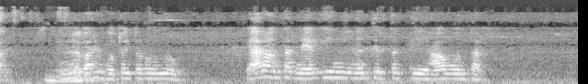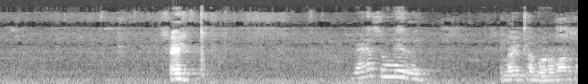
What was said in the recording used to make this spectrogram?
ಮಾಡ್ತಾನೆ ಇನ್ನೂ ಬಾರಿ ಗೊತ್ತೈತಾರ ಅವನು. ಯಾರೋ ಅಂತಾರ ನೆಲ್ಗೆ ಹಿಂಗೆ ಅಂತಿರ್ತತಿ ಹಾವು ಅಂತಾರ. ಬೇಡ ಎಲ್ಲ ಇತ್ಲ ಬರಬಾರ್ದು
